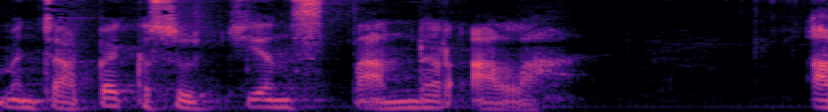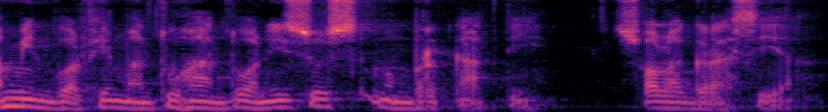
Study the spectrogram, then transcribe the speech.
mencapai kesucian standar Allah. Amin buat firman Tuhan. Tuhan Yesus memberkati. Sola Gracia.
